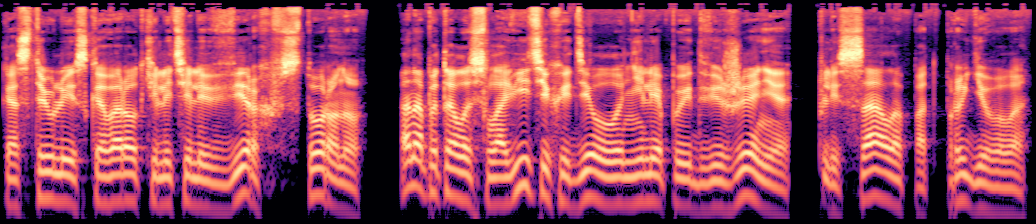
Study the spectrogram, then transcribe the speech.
Кастрюли и сковородки летели вверх, в сторону. Она пыталась ловить их и делала нелепые движения, плясала, подпрыгивала.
